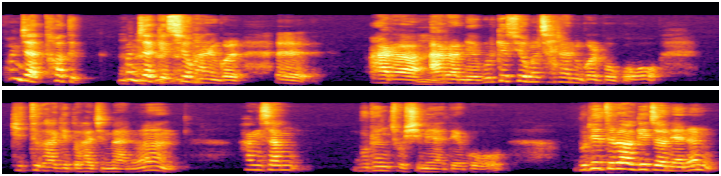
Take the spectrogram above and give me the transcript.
혼자 터득 혼자 이렇게 수영하는 걸 에, 알아 음. 알아내고 이렇게 수영을 잘하는 걸 보고 기특하기도 하지만은 항상 물은 조심해야 되고 물에 들어가기 전에는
